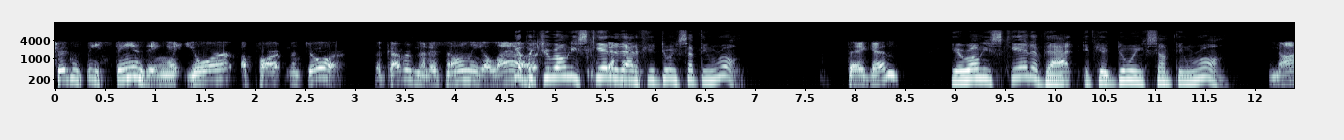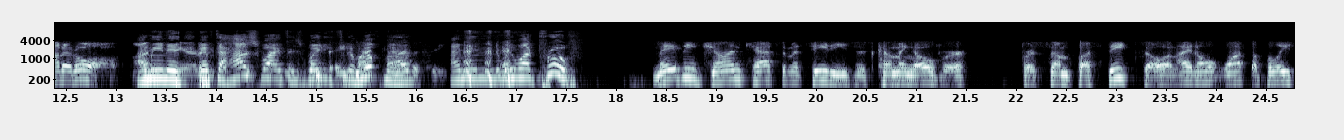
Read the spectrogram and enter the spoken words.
shouldn't be standing at your apartment door. The government is only allowed. Yeah, but you're only scared of that if you're doing something wrong. Say again? You're only scared of that if you're doing something wrong. Not at all. i I'm mean, if, if the housewife is waiting for the milkman. I mean, we want proof. Maybe John Catsimatidis is coming over for some pastitsio, and I don't want the police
